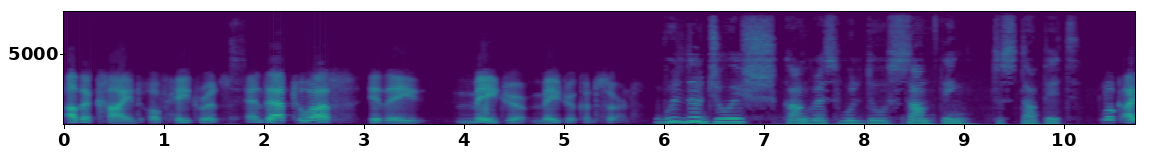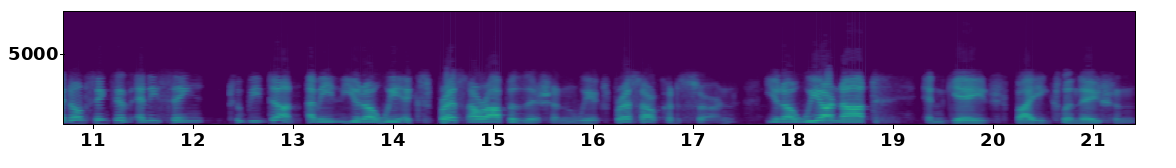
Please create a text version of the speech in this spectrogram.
other kind of hatred. And that to us is a major, major concern. Will the Jewish Congress will do something to stop it? Look, I don't think there's anything to be done. I mean, you know, we express our opposition, we express our concern. You know, we are not engaged by inclination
